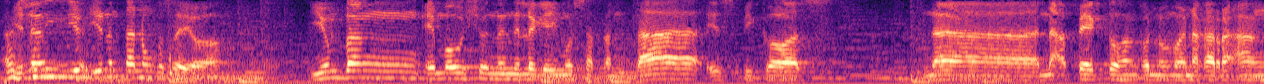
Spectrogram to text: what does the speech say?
ang, Actually, yun, yun ang tanong ko sa'yo. Yung bang emotion na nilagay mo sa kanta is because na naapektuhan ko ng mga nakaraang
